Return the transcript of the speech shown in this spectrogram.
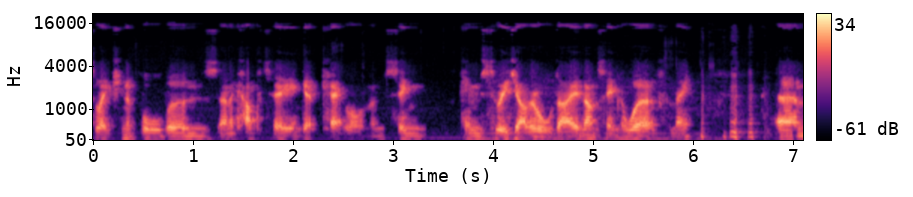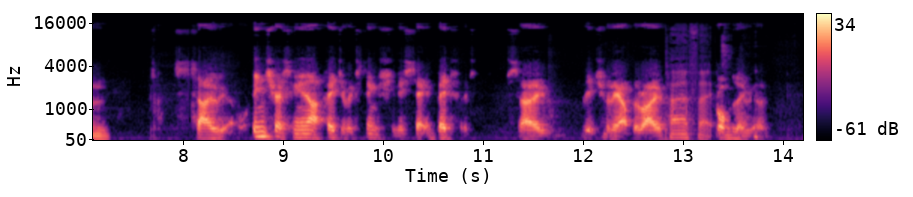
selection of bourbons and a cup of tea and get a kettle on and sing hymns to each other all day. It doesn't seem to work for me. um, so, interestingly enough, Edge of Extinction is set in Bedford. So, literally up the road Perfect. Luton.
